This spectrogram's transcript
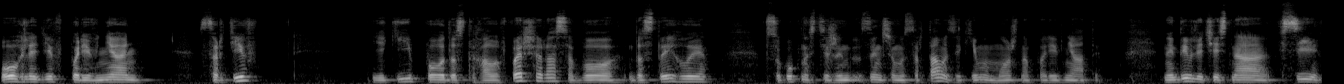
оглядів, порівнянь сортів, які подостигали в перший раз або достигли в сукупності з іншими сортами, з якими можна порівняти. Не дивлячись на всі,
